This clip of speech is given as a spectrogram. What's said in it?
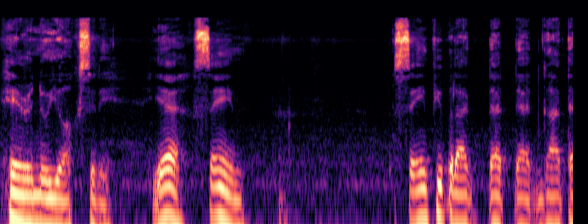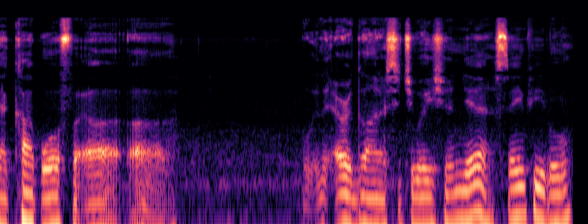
Here in New York City. Yeah, same. Same people that, that, that got that cop off uh, uh, in the Eric situation. Yeah, same people.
